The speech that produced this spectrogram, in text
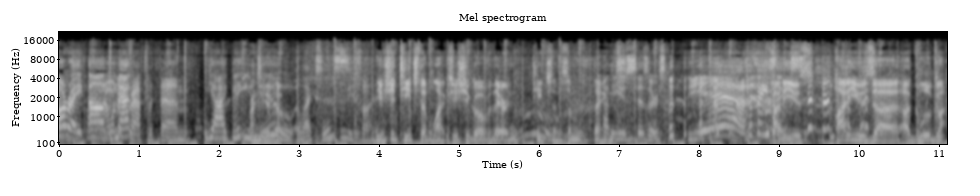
All right. I Um, want to Matt, craft with them. yeah, I bet you I knew do, that. Alexis. Be fun. You should teach them, Lex. You should go over there and teach them some things. How to use scissors. yeah. the basics. How to use how to use uh, a glue gun.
